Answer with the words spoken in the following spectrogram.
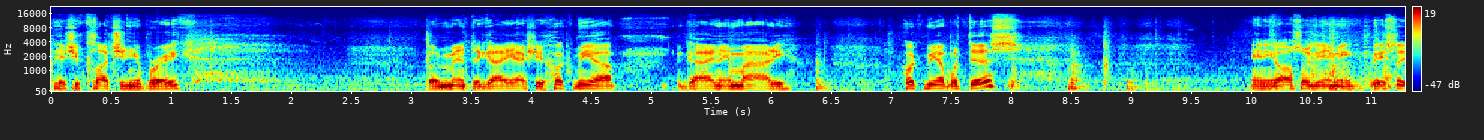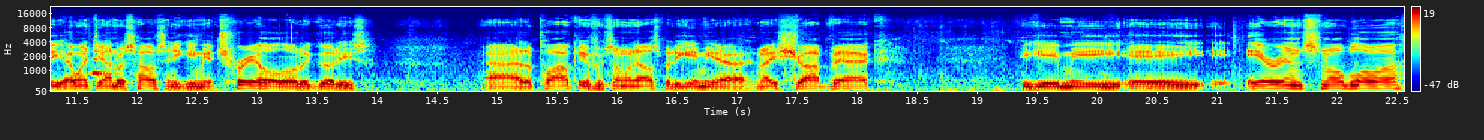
Here's your clutch and your brake. But meant the guy actually hooked me up, a guy named Marty, hooked me up with this. And he also gave me, basically I went down to his house and he gave me a trail load of goodies. Uh, the plow came from someone else, but he gave me a nice shop vac. He gave me a Ariens snowblower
